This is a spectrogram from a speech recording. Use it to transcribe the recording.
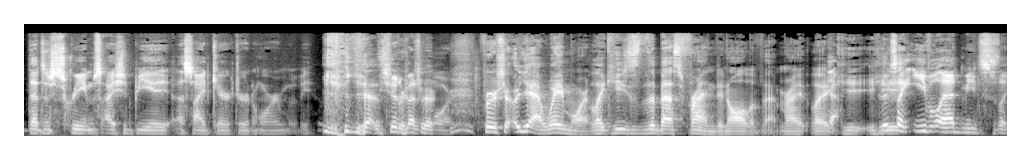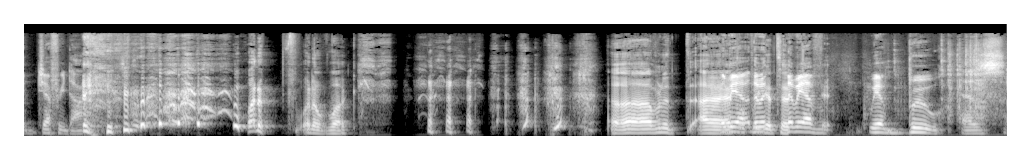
that just screams, "I should be a, a side character in a horror movie." yes should have been sure. more. for sure yeah way more like he's the best friend in all of them right like Yeah, he, he he looks like Evil Ed meets like Jeffrey Dahmer. What a what a look. uh, I'm gonna. I, then, we have, hope we to- then we have we have Boo as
